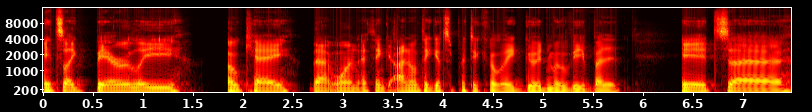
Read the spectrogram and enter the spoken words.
it's like barely okay. That one, I think I don't think it's a particularly good movie, but it it's uh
